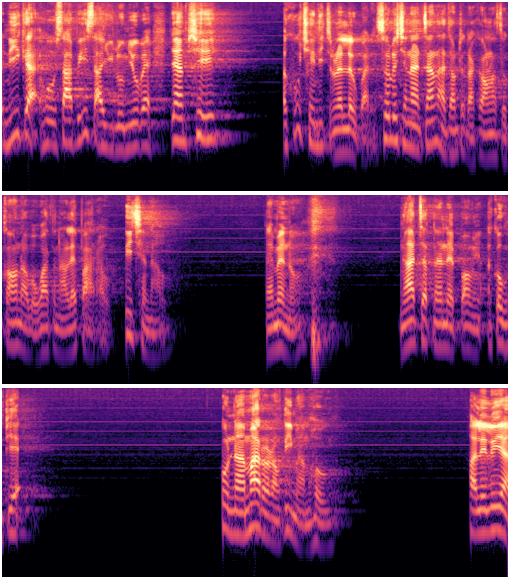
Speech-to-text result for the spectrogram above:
အနီးကဟိုစာပေးစာယူလိုမျိုးပဲပြန်ဖြေအခုချိန်ထိကျွန်တော်လည်းလုပ်ပါတယ်ဆိုလို့ချင်တာစမ်းစာကြောင်းတက်တာကောင်းလားဆိုကောင်းတာပေါ့ဝါသနာလည်းပါတာဟုတ်သိချင်တာဟုတ်ဒါမဲ့နော်ငါစက်တန်းနဲ့ပေါင်းရင်အကုန်ပြက်ဟိုနာမတော်တောင်သိမှာမဟုတ်ဘူးဟာလေလုယာ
